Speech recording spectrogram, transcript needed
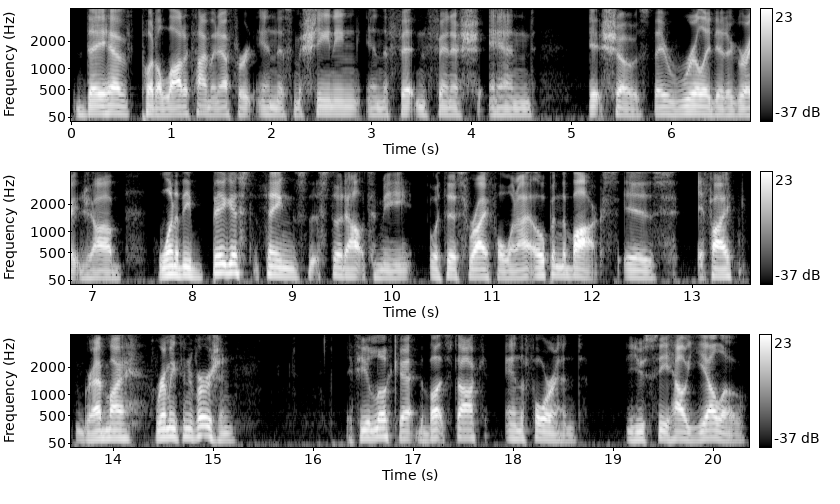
They have put a lot of time and effort in this machining, in the fit and finish, and it shows. They really did a great job. One of the biggest things that stood out to me with this rifle when I opened the box is if I grab my Remington version, if you look at the buttstock and the forend, you see how yellow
